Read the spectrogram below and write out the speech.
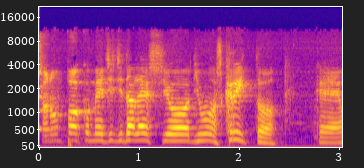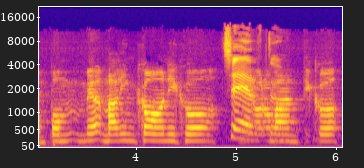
Sono un po' come Gigi D'Alessio di uno scritto, che è un po' malinconico, Certo. romantico.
